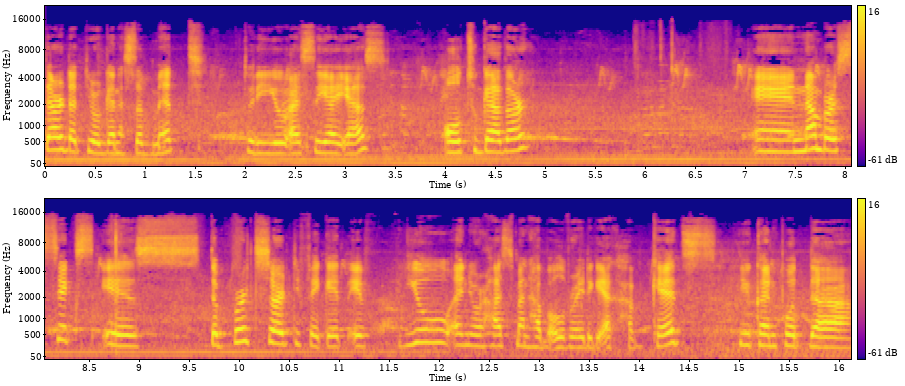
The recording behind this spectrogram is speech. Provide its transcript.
there that you're gonna submit to the USCIS all together. And number six is the birth certificate. If you and your husband have already have kids, you can put the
